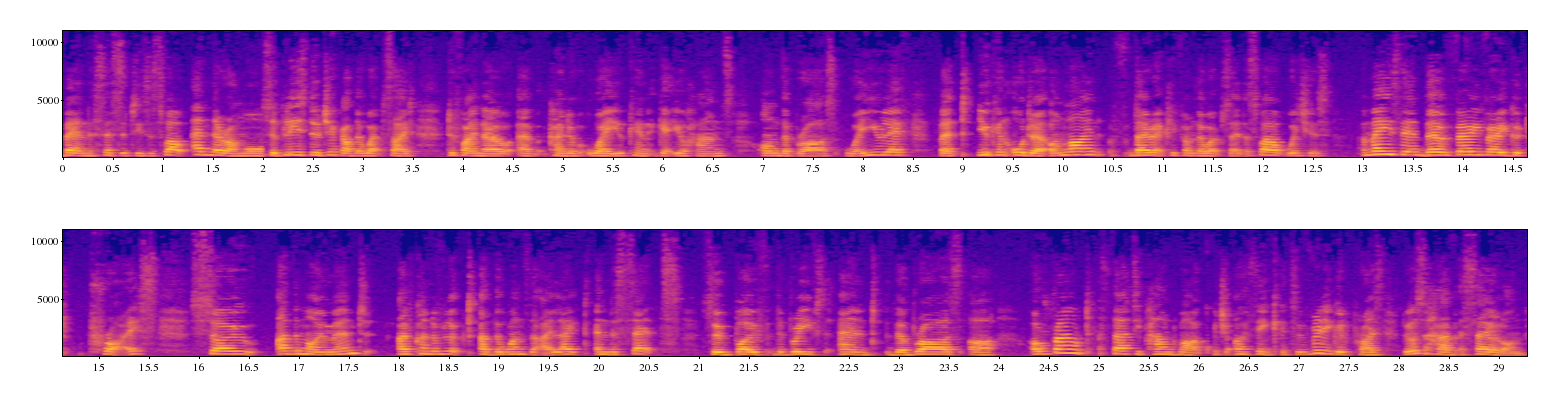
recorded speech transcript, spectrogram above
bare necessities as well and there are more. So please do check out their website to find out um, kind of where you can get your hands on the bras where you live. But you can order online directly from their website as well which is amazing. They're very very good price. So at the moment I've kind of looked at the ones that I liked and the sets. So both the briefs and the bras are around 30 pound mark which I think it's a really good price. They also have a sale on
